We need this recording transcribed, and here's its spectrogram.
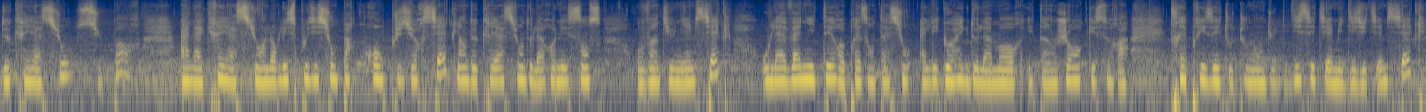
de création, support à la création. Alors l'exposition parcourant plusieurs siècles hein, de création de la Renaissance au XXIe siècle, où la vanité, représentation allégorique de la mort, est un genre qui sera très prisé tout au long du XVIIe et XVIIIe siècle,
